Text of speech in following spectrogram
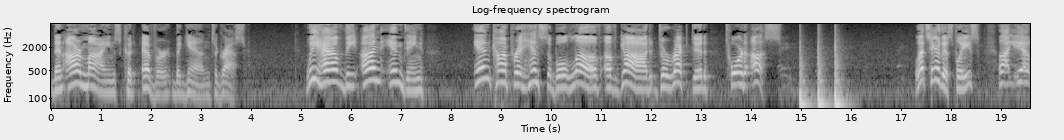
than our minds could ever begin to grasp. We have the unending incomprehensible love of God directed toward us. Let's hear this, please. Uh, yeah,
